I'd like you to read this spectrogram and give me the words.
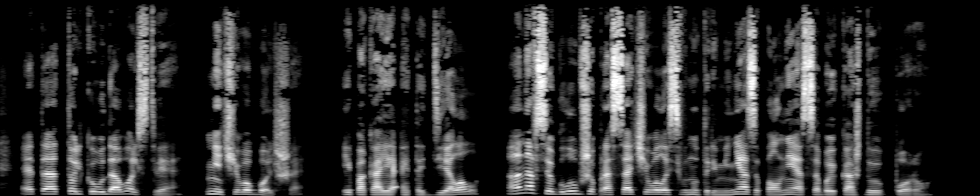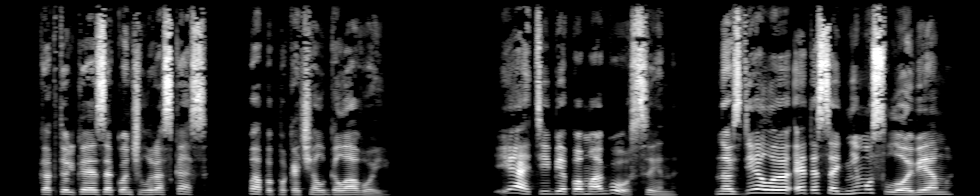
— это только удовольствие, ничего больше. И пока я это делал, она все глубже просачивалась внутрь меня, заполняя собой каждую пору. Как только я закончил рассказ, папа покачал головой. «Я тебе помогу, сын, но сделаю это с одним условием.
